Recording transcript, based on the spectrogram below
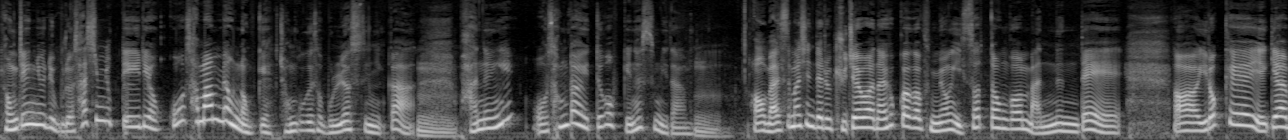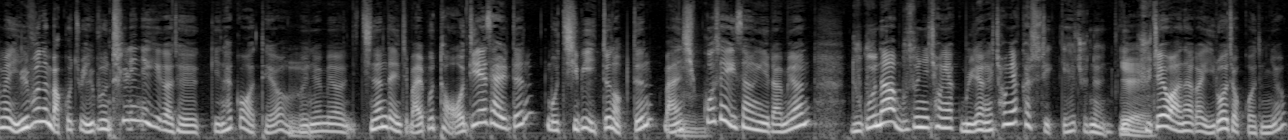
경쟁률이 무려 46대 1이었고 4만 명 넘게 전국에서 몰렸으니까 음. 반응이 어, 상당히 뜨겁긴 했습니다. 음. 어, 말씀하신 대로 규제 완화 효과가 분명히 있었던 건 맞는데, 어, 이렇게 얘기하면 일부는 맞고 좀 일부는 틀린 얘기가 되긴 할 것 같아요. 왜냐면 지난달 이제 말부터 어디에 살든 뭐 집이 있든 없든 만 19세 이상이라면 누구나 무순위 청약 물량에 청약할 수 있게 해주는 이 예. 규제 완화가 이루어졌거든요.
